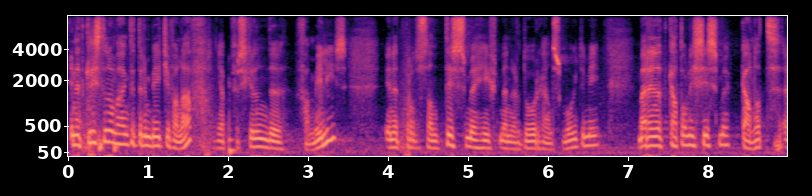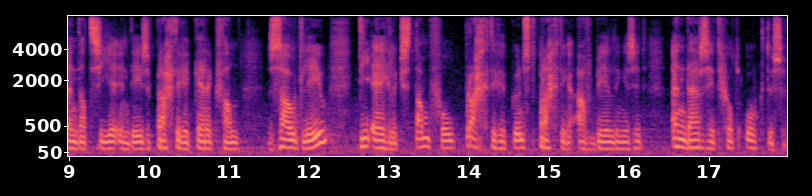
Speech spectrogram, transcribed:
In het christendom hangt het er een beetje van af. Je hebt verschillende families. In het protestantisme heeft men er doorgaans moeite mee. Maar in het katholicisme kan het. En dat zie je in deze prachtige kerk van Zoutleeuw, die eigenlijk stampvol prachtige kunst, prachtige afbeeldingen zit. En daar zit God ook tussen.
